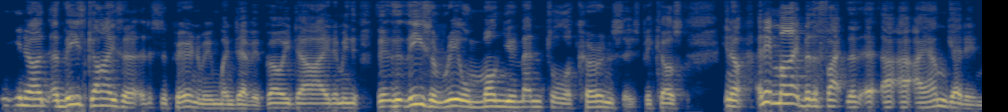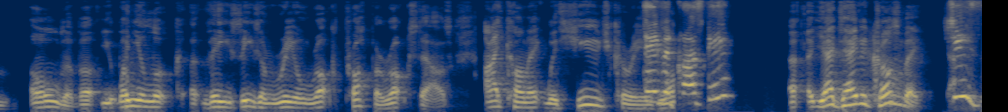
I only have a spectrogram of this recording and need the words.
you know, and, and these guys are disappearing. I mean, when David Bowie died, I mean, th- th- these are real monumental occurrences because, you know, and it might be the fact that uh, I, I am getting older, but you, when you look at these, these are real rock, proper rock stars, iconic with huge careers. david crosby Uh, uh, yeah, David Crosby, jeez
